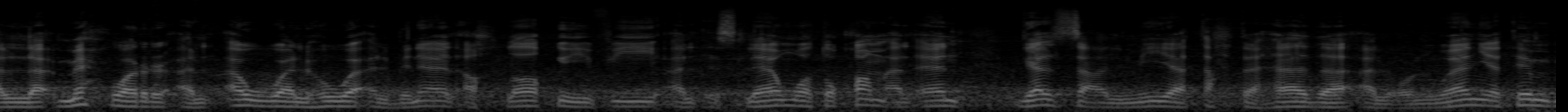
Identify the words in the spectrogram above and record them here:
المحور الأول هو البناء الأخلاقي في الإسلام وتقام الآن جلسة علمية تحت هذا العنوان. يتم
